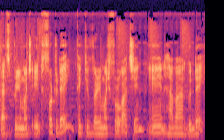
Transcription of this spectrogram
that's pretty much it for today. Thank you very much for watching and have a good day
